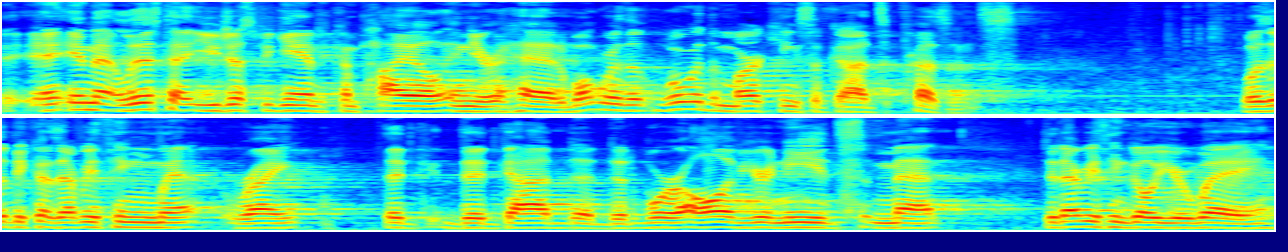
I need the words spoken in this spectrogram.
In that list that you just began to compile in your head, what were the, what were the markings of God's presence? Was it because everything went right? Did, did God, did, were all of your needs met? Did everything go your way?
